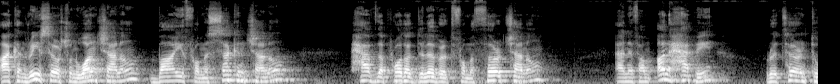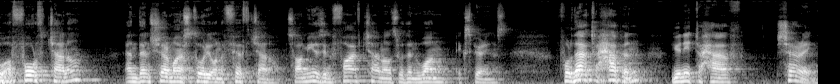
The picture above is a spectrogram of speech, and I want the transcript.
I can research on one channel, buy from a second channel, have the product delivered from a third channel, and if I'm unhappy, return to a fourth channel and then share my story on a fifth channel. So I'm using five channels within one experience. For that to happen, you need to have sharing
